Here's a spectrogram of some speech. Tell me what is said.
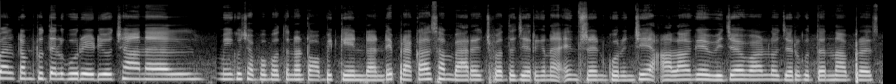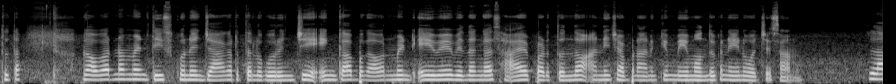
Welcome to Telugu radio channel. మీకు చెప్పబోతున్న టాపిక్ ఏంటంటే ప్రకాశం బ్యారేజ్ వద్ద జరిగిన ఇన్సిడెంట్ గురించి అలాగే విజయవాడలో జరుగుతున్న ప్రస్తుత గవర్నమెంట్ తీసుకునే జాగ్రత్తల గురించి ఇంకా గవర్నమెంట్ ఏవే విధంగా సహాయపడుతుందో అని చెప్పడానికి మీ ముందుకు నేను వచ్చేసాను. అసలు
